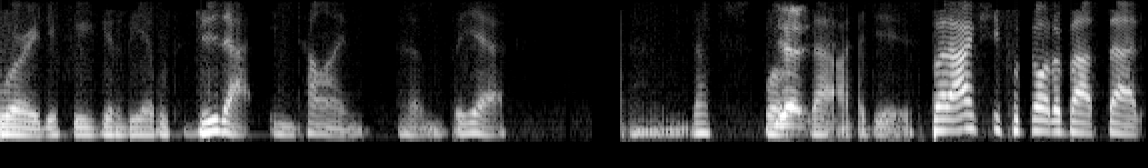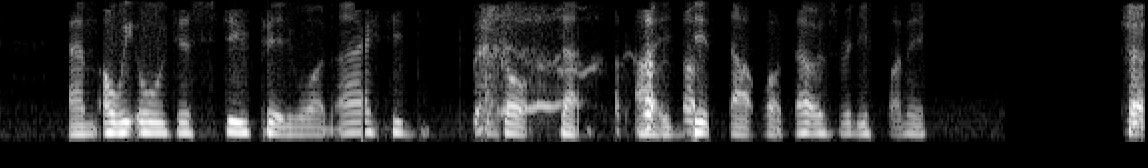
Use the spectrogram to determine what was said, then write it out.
worried if we're going to be able to do that in time. Um but yeah um, that's what Yeah. that idea is. But I actually forgot about that um are we all just stupid one? I actually forgot that I did that one. That was really funny.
